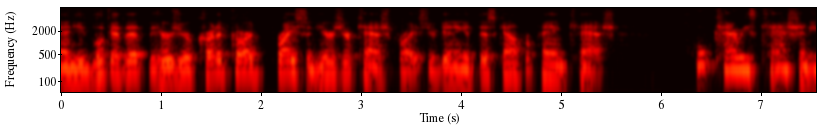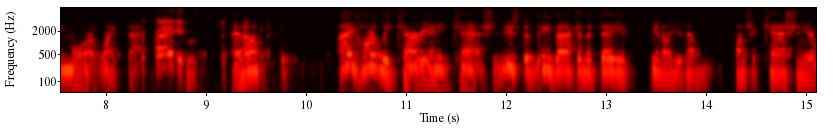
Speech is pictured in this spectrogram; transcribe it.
and you look at it. Here's your credit card price and here's your cash price. You're getting a discount for paying cash. Who carries cash anymore like that? Right. You know, I hardly carry any cash. It used to be back in the day, you you know, you'd have a bunch of cash in your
